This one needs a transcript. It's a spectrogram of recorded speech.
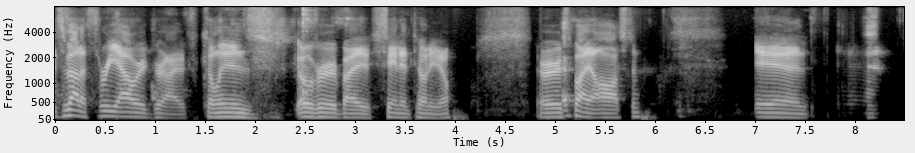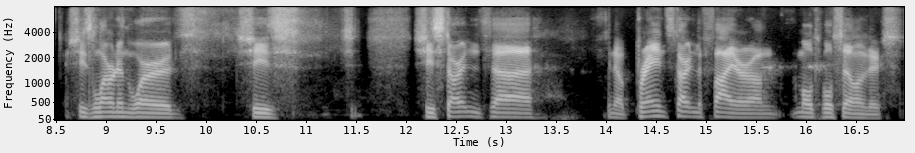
it's about a three-hour drive. Killeen's over by San Antonio, or it's by Austin, and she's learning words. She's she's starting to, uh, you know, brain's starting to fire on multiple cylinders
